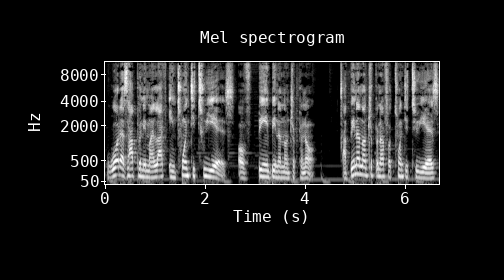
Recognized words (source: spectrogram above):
what has happened in my life in 22 years of being being an entrepreneur. I've been an entrepreneur for 22 years,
